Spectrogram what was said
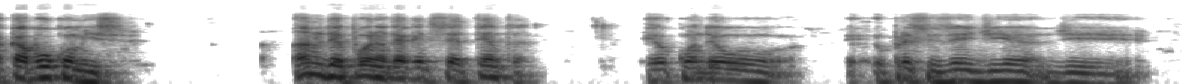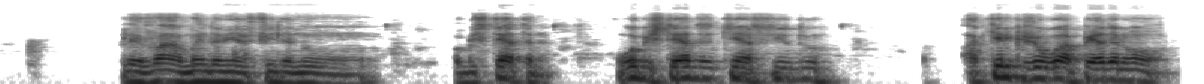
acabou o comício. Ano depois, na década de 70, eu, quando eu, eu precisei de, de levar a mãe da minha filha no obstetra, o obstetra tinha sido aquele que jogou a pedra no,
